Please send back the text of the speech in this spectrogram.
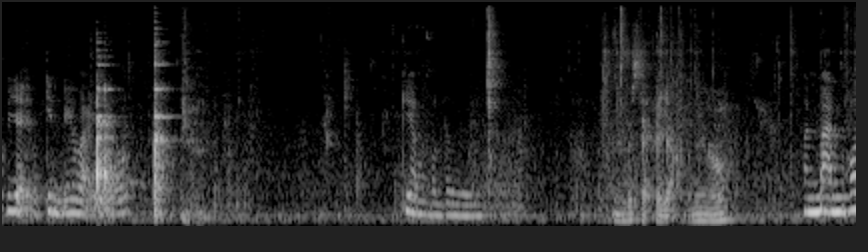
ผู้ใหญ่ก็กินไม่ไหวแล้ว เกลี้ยงหมดเลยมันก็ใส่ขยะนะแม่เนาะ มันมันๆพ่อ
